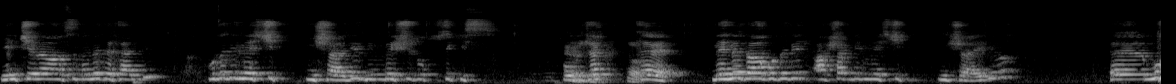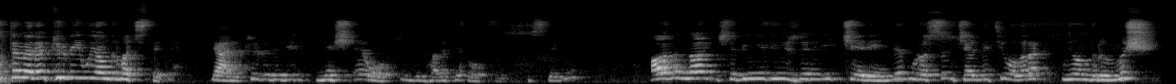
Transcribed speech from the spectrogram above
Yeniçeri Ağası Mehmet Efendi burada bir mescit inşa ediyor. 1538 olacak. Evet, Evet. Mehmet Ağa burada bir ahşap bir mescit inşa ediyor. Ee, muhtemelen türbeyi uyandırmak istedi. Yani türbede bir neşe olsun, bir hareket olsun istedi. Ardından işte 1700'lerin ilk çeyreğinde burası celveti olarak uyandırılmış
